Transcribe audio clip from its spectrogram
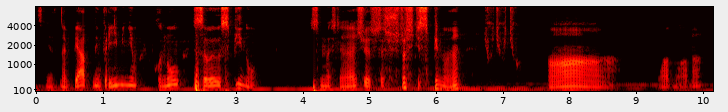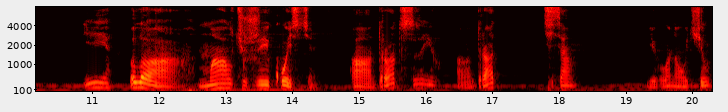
снес на пятным временем гнул свою спину. В смысле, а что, что с спиной, а? Тихо, тихо, тихо. А, -а, -а. ладно, ладно. И ла, мал чужие кости а драться а драться его научил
